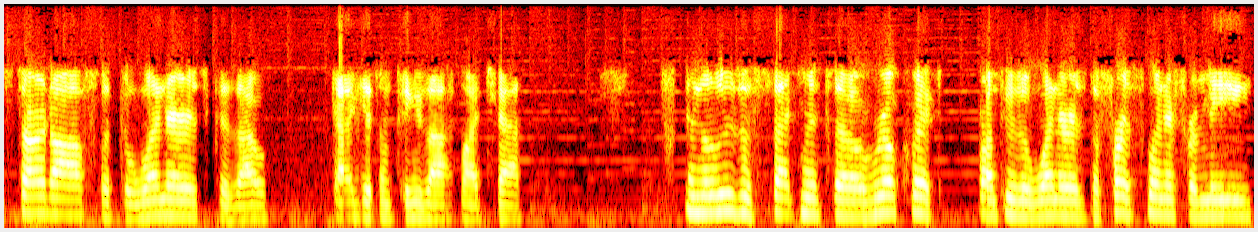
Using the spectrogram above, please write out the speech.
Start off with the winners because I got to get some things off my chest. In the losers segment, so real quick, run through the winners. The first winner for me,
